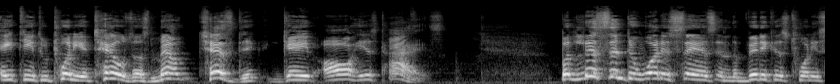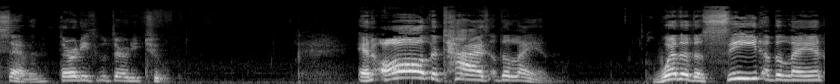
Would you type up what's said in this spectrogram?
18 through 20, it tells us Mount Melchizedek gave all his tithes. But listen to what it says in Leviticus 27, 30 through 32. And all the tithes of the land, whether the seed of the land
